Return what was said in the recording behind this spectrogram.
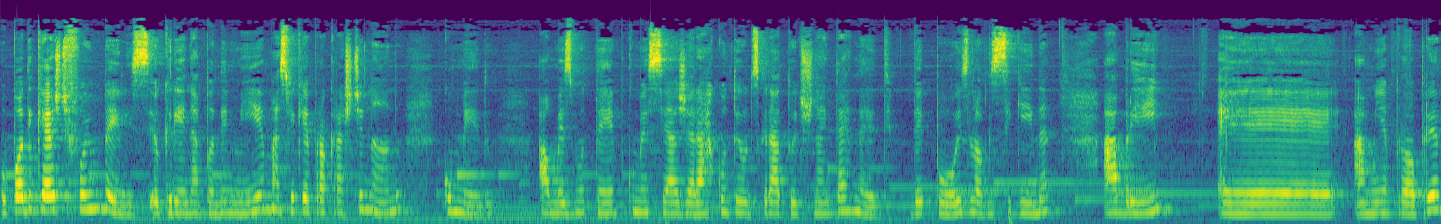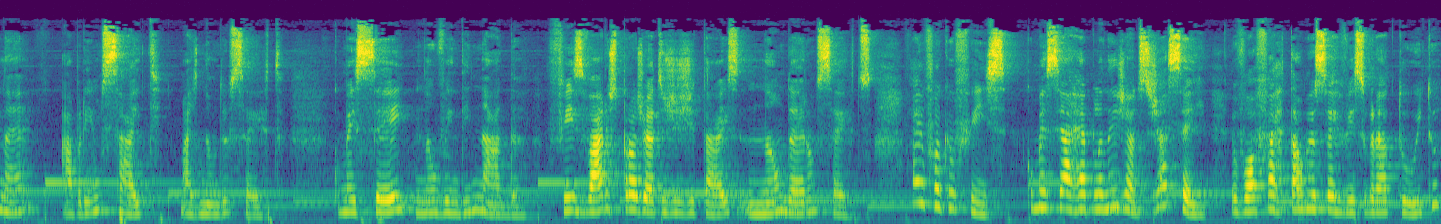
O podcast foi um deles. Eu criei na pandemia, mas fiquei procrastinando com medo. Ao mesmo tempo, comecei a gerar conteúdos gratuitos na internet. Depois, logo em seguida, abri é, a minha própria, né? Abri um site, mas não deu certo. Comecei, não vendi nada. Fiz vários projetos digitais, não deram certos. Aí foi o que eu fiz. Comecei a replanejar. Disse, já sei, eu vou ofertar o meu serviço gratuito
